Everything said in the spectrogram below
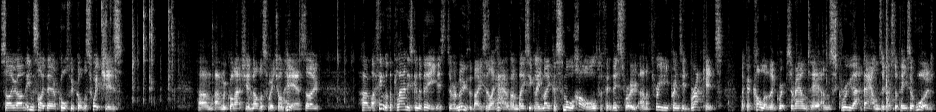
So um, inside there of course we've got the switches, um, and we've got actually another switch on here, so um, I think what the plan is going to be is to remove the base as I have and basically make a small hole to fit this through and a 3D printed bracket like a collar that grips around here and screw that down to just a piece of wood.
